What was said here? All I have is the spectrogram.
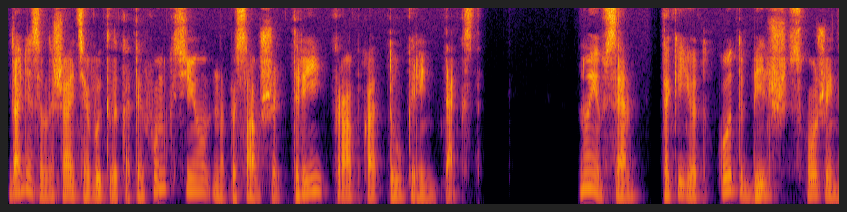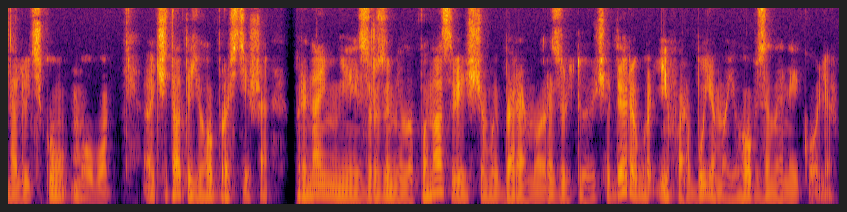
Далі залишається викликати функцію, написавши 3.toGreenText. Ну і все. Такий от код більш схожий на людську мову. Е, Читати його простіше, принаймні зрозуміло по назві, що ми беремо результуюче дерево і фарбуємо його в зелений колір.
